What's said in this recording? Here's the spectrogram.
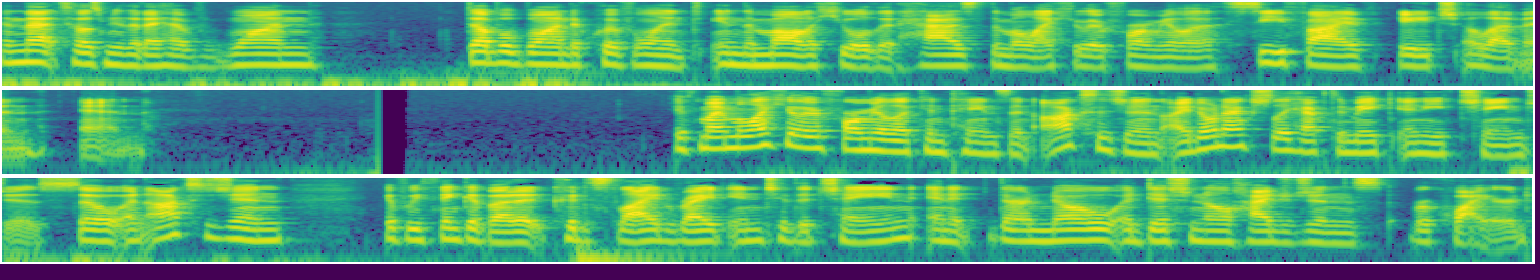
And that tells me that I have one double bond equivalent in the molecule that has the molecular formula C5H11N. If my molecular formula contains an oxygen, I don't actually have to make any changes. So an oxygen if we think about it, could slide right into the chain and it, there are no additional hydrogens required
